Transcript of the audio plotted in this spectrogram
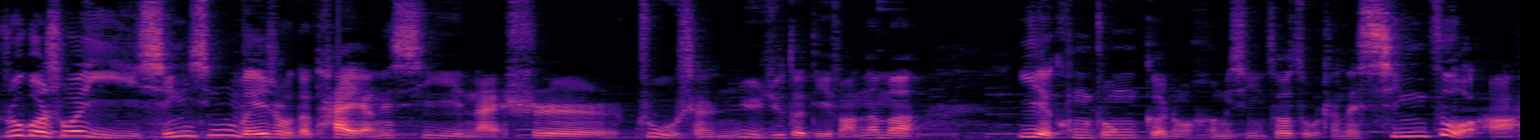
如果说以行星为首的太阳系乃是诸神寓居的地方，那么夜空中各种恒星所组成的星座啊，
